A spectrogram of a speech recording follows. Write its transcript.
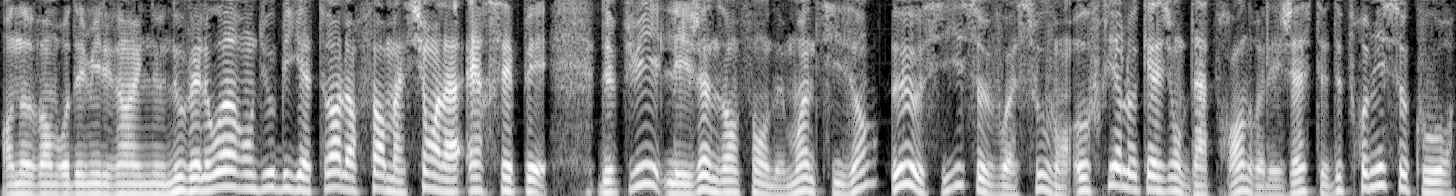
En novembre 2020, une nouvelle loi a rendu obligatoire leur formation à la RCP. Depuis, les jeunes enfants de moins de 6 ans, eux aussi, se voient souvent offrir l'occasion d'apprendre les gestes de premier secours.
